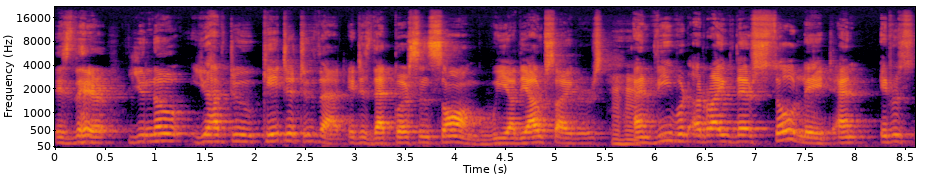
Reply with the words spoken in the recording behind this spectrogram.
is there you know you have to cater to that. It is that person's song. We are the outsiders. Mm-hmm. and we would arrive there so late and it was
